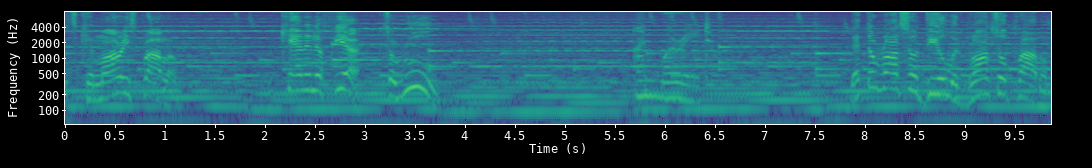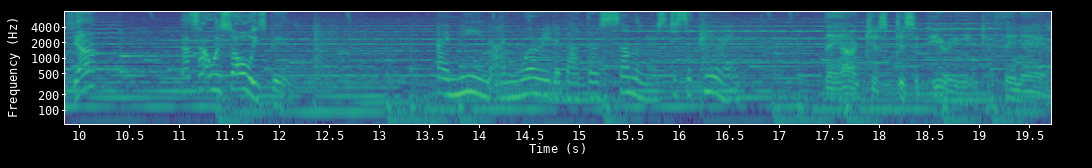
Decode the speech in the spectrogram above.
It's Kimahri's problem. You can't interfere. It's a rule. I'm worried. Let the Ronso deal with Ronso problems, yeah? That's how it's always been. I mean, I'm worried about those summoners disappearing. They aren't just disappearing into thin air.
